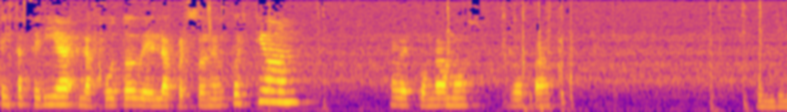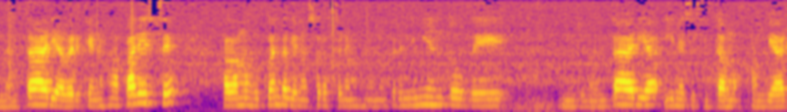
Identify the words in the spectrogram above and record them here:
esta sería la foto de la persona en cuestión. A ver, pongamos ropa indumentaria, a ver qué nos aparece. Hagamos de cuenta que nosotros tenemos un emprendimiento de indumentaria y necesitamos cambiar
